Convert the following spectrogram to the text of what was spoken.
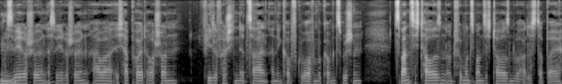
Mhm. Es wäre schön, es wäre schön, aber ich habe heute auch schon viele verschiedene Zahlen an den Kopf geworfen bekommen. Zwischen 20.000 und 25.000 war alles dabei.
